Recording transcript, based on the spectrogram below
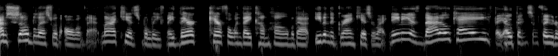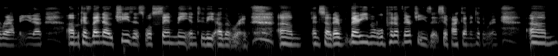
I'm so blessed with all of that. My kids believe me. They're careful when they come home about even the grandkids are like, Nini, is that okay? They open some food around me, you know, um, because they know Cheez-Its will send me into the other room. Um, and so they they even will put up their Cheez-Its if I come into the room. Um,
